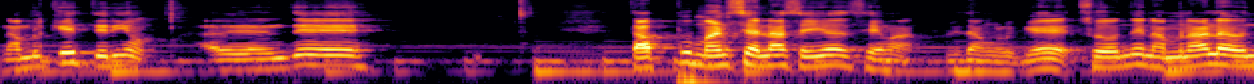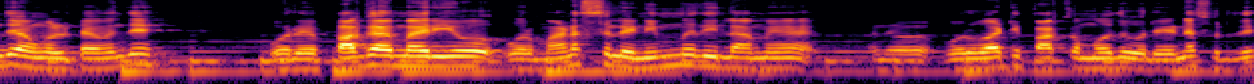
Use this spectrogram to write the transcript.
நம்மளுக்கே தெரியும். அது வந்து தப்பு மனுஷன் எல்லாம் செய்ய செய்வான். புரியுதா அவங்களுக்கு ஸோ வந்து நம்மளால வந்து அவங்கள்ட்ட வந்து ஒரு பகை மாதிரியோ ஒரு மனசுல நிம்மதி இல்லாமல் அந்த ஒரு வாட்டி பார்க்கும்போது ஒரு என்ன சொல்றது?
